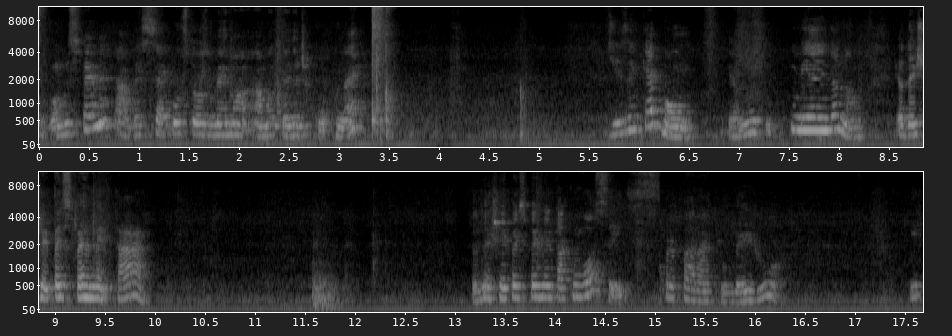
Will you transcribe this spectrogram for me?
E vamos experimentar, ver se é gostoso mesmo a manteiga de coco, né? Dizem que é bom. Eu não comi ainda não. Eu deixei para experimentar. Eu deixei para experimentar com vocês. Preparar aqui o beijo. Aqui.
